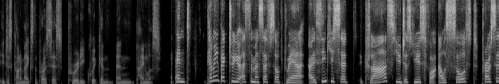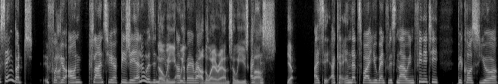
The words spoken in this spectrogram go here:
it just kind of makes the process pretty quick and, and painless. And coming back to your SMSF software, I think you said class you just use for outsourced processing, but for Uh, your own clients you have BGL or is it no, the other way around? other way around. So we use I class. Yep. I see. Okay. And that's why you went with NowInfinity because your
